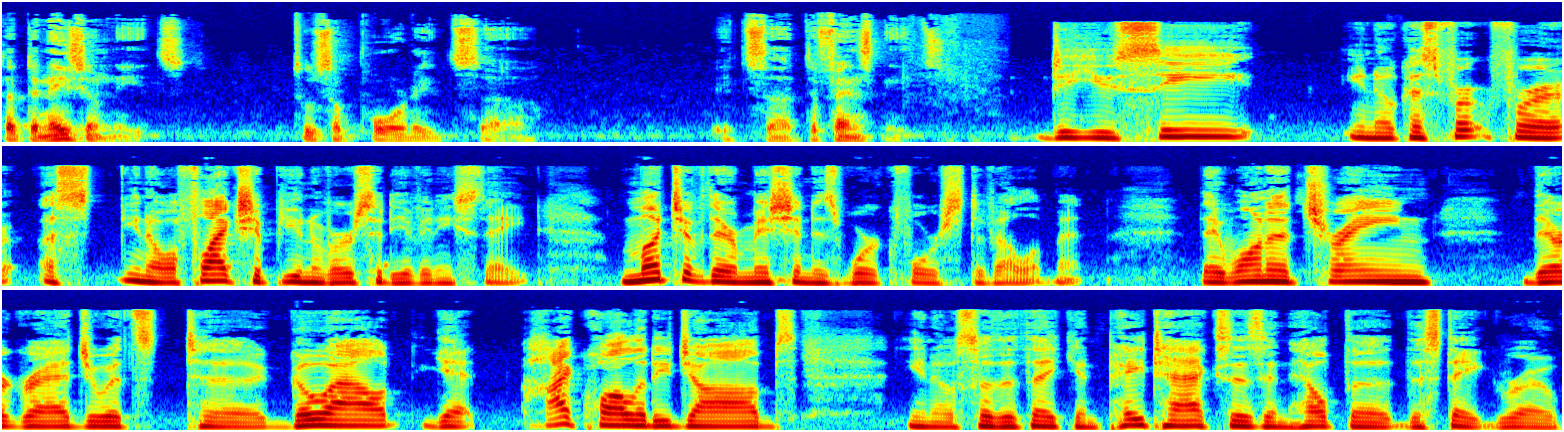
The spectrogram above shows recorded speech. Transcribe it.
that the nation needs to support its uh, its defense needs. Do you see, you know, because for for a you know a flagship university of any state, much of their mission is workforce development. They want to train their graduates to go out get high quality jobs, you know, so that they can pay taxes and help the the state grow.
